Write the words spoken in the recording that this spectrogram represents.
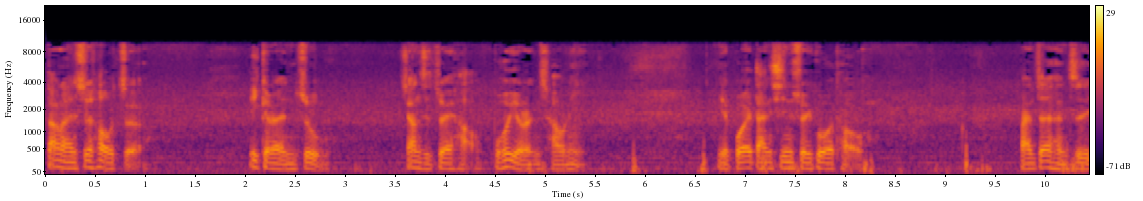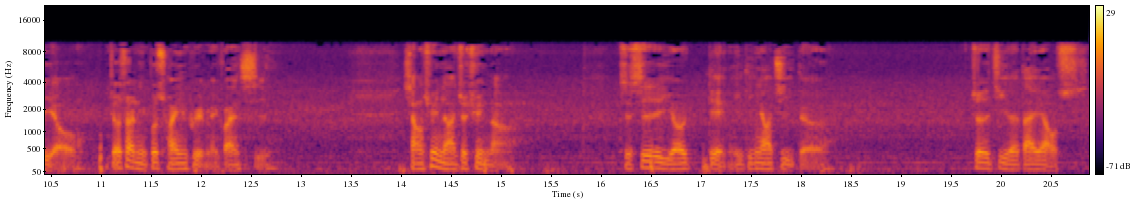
当然是后者一个人住这样子最好不会有人吵你也不会担心睡过头反正很自由就算你不穿衣服也没关系想去哪就去哪只是有点一定要记得就是记得带钥匙。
